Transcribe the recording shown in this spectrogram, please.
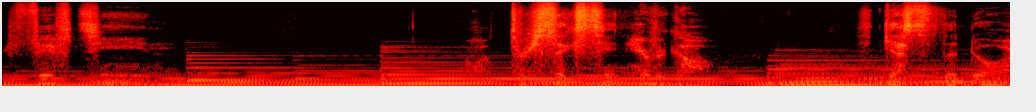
315, oh, 316. Here we go. He gets to the door.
